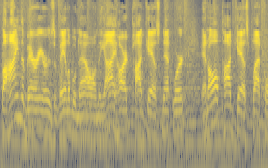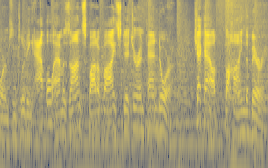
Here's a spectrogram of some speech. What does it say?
Behind the Barrier is available now on the iHeart Podcast Network and all podcast platforms, including Apple, Amazon, Spotify, Stitcher, and Pandora. Check out Behind the Barrier.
